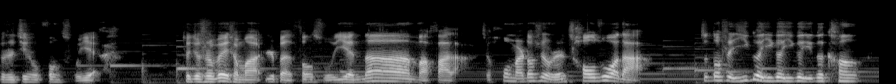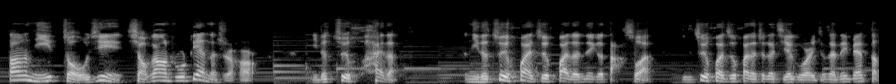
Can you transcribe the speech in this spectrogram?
就是进入风俗业。这就是为什么日本风俗业那么发达，这后面都是有人操作的，这都是一个一个一个一个坑。当你走进小钢珠店的时候，你的最坏的、你的最坏最坏的那个打算，你最坏最坏的这个结果已经在那边等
